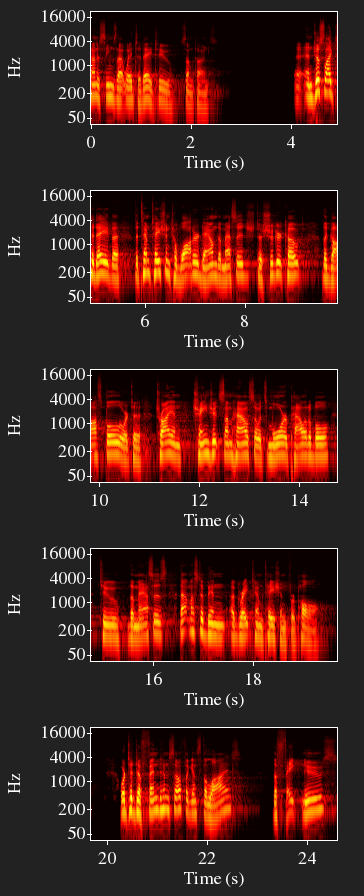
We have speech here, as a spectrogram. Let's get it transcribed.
Kind of seems that way today, too, sometimes. And just like today, the, the temptation to water down the message, to sugarcoat the gospel, or to try and change it somehow so it's more palatable to the masses, that must have been a great temptation for Paul. Or to defend himself against the lies, the fake news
